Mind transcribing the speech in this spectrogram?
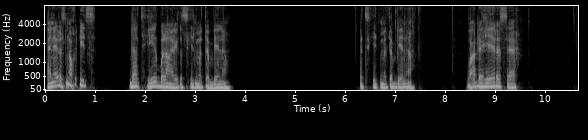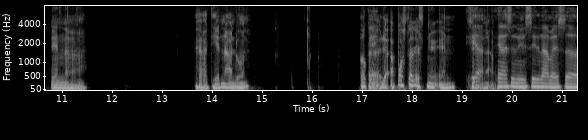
En er is nog iets dat heel belangrijk is. Het schiet me te binnen. Het schiet me te binnen. Waar de Heer zegt in... eh ik ga het hierna doen. Eh, de apostel is nu in Suriname. ja, hij is nu in Suriname. Is, eh,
